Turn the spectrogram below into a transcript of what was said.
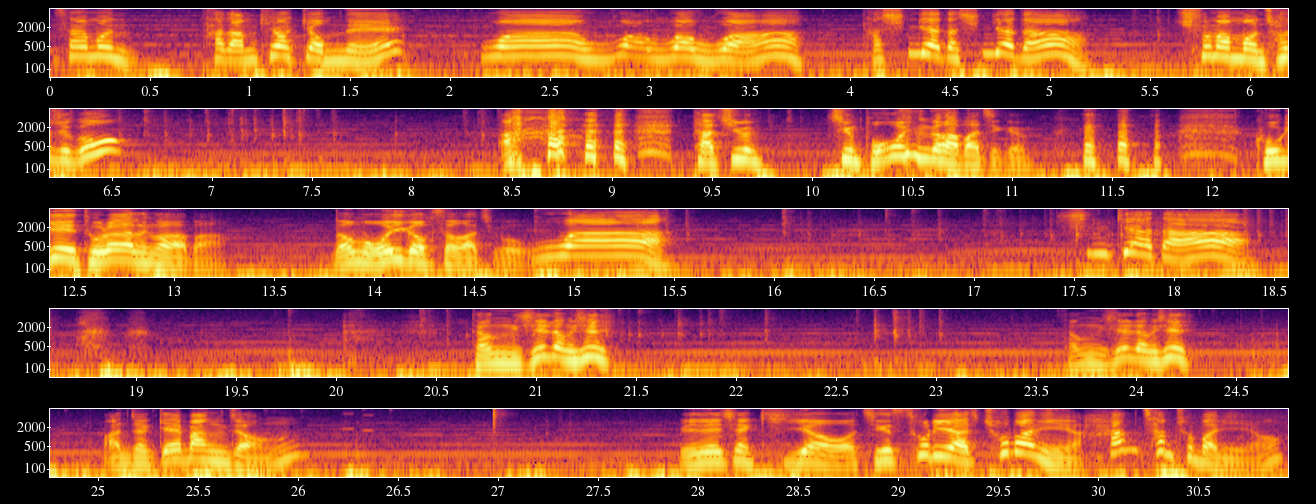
이 사람은 다 남캐밖에 없네. 와 우와 우와 우와 다 신기하다 신기하다. 춤 한번 쳐주고. 다 지금 지금 보고 있는 거 봐봐 지금. 고개 돌아가는 거 봐봐. 너무 어이가 없어가지고. 우와! 신기하다. 덩실덩실. 덩실덩실. 완전 깨방정. 밀레시안 귀여워. 지금 스토리 아직 초반이에요. 한참 초반이에요.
